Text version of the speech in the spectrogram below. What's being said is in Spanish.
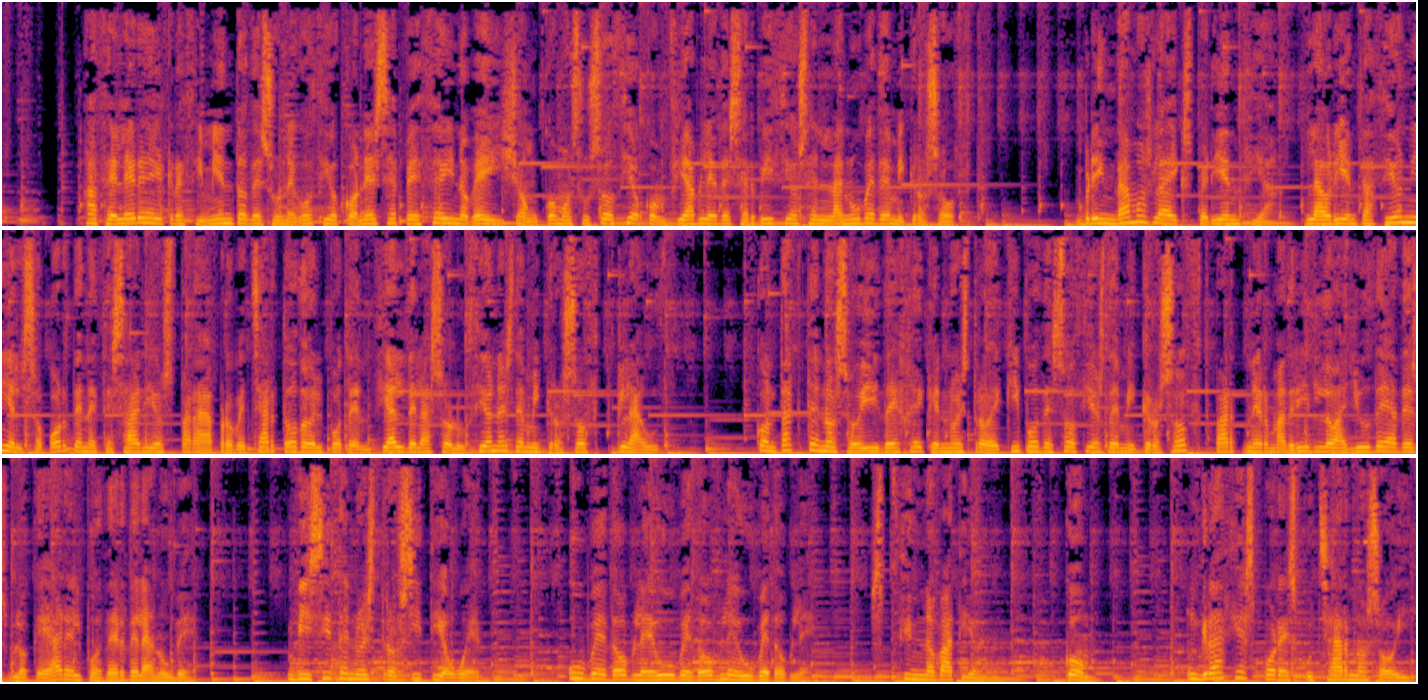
Acelere el crecimiento de su negocio con SPC Innovation como su socio confiable de servicios en la nube de Microsoft. Brindamos la experiencia, la orientación y el soporte necesarios para aprovechar todo el potencial de las soluciones de Microsoft Cloud. Contáctenos hoy y deje que nuestro equipo de socios de Microsoft Partner Madrid lo ayude a desbloquear el poder de la nube. Visite nuestro sitio web www.innovation.com. Gracias por escucharnos hoy.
